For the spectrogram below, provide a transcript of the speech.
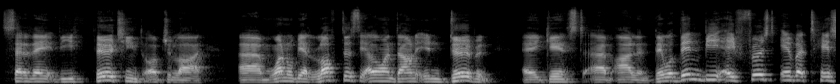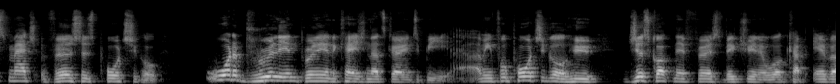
Saturday the 13th of July. Um, one will be at Loftus, the other one down in Durban against um, Ireland. There will then be a first ever test match versus Portugal what a brilliant, brilliant occasion that's going to be. I mean, for Portugal, who just got their first victory in a World Cup ever,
